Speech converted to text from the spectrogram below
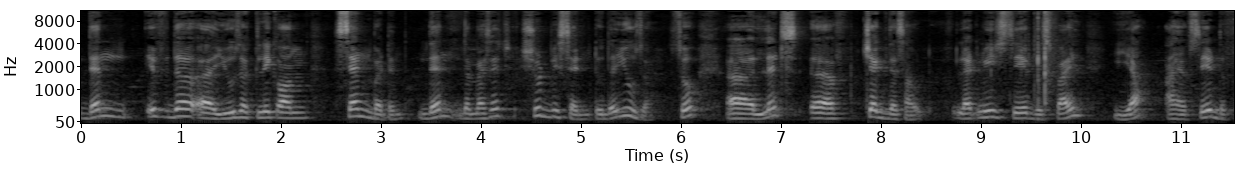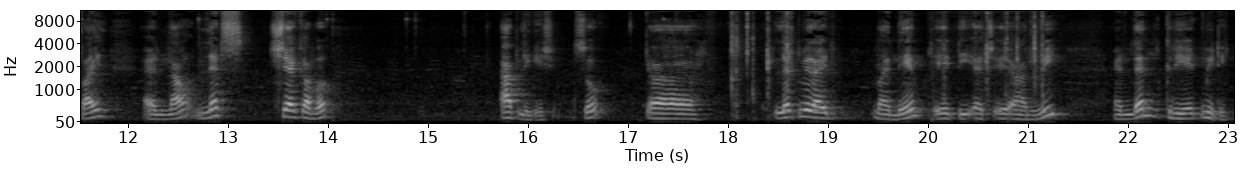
then if the uh, user click on send button then the message should be sent to the user. So uh, let's uh, check this out. Let me save this file. Yeah i have saved the file. And now let's check our application. So uh, let me write my name a t h a r v and then create meeting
